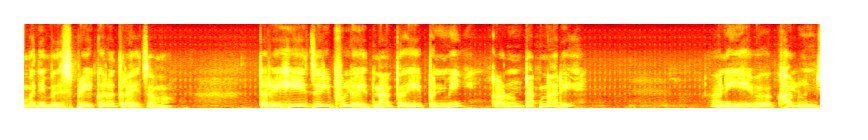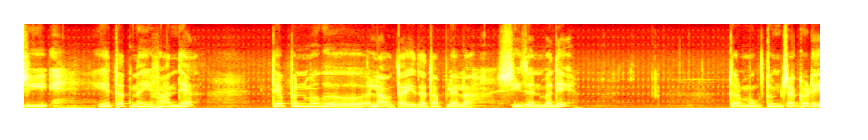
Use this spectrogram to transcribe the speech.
मध्ये मध्ये स्प्रे करत राहायचा मग. तर हे जरी फुलं आहेत ना तर हे पण मी काढून टाकणार आहे. आणि हे बघा खालून जी येतात ना हे फांद्या त्या पण मग लावता येतात आपल्याला सीझनमध्ये तर मग तुमच्याकडे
